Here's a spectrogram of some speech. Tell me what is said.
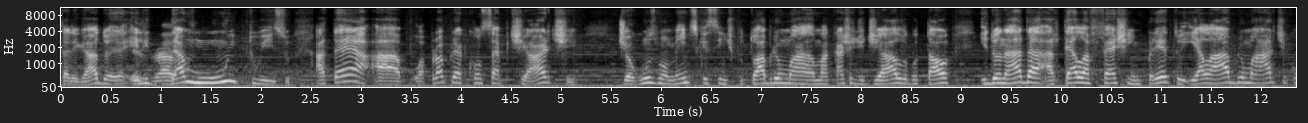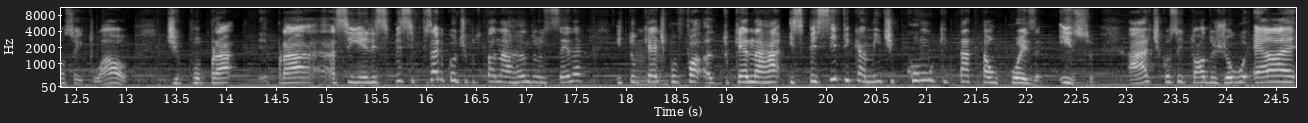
tá ligado? É, ele Exato. dá muito isso. Até a, a própria concept art de alguns momentos que assim, tipo, tu abre uma, uma caixa de diálogo tal, e do nada a tela fecha em preto e ela abre uma arte conceitual, tipo, pra, pra assim, ele especifica. Sabe quando tipo, tu tá narrando cena e tu uhum. quer, tipo, tu quer narrar especificamente como que tá tal coisa? Isso. A arte conceitual do jogo, ela,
